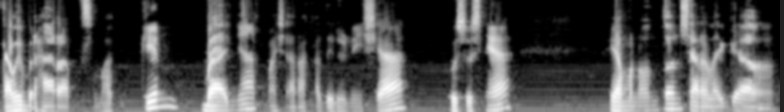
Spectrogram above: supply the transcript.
kami berharap semakin banyak masyarakat Indonesia khususnya yang menonton secara legal.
